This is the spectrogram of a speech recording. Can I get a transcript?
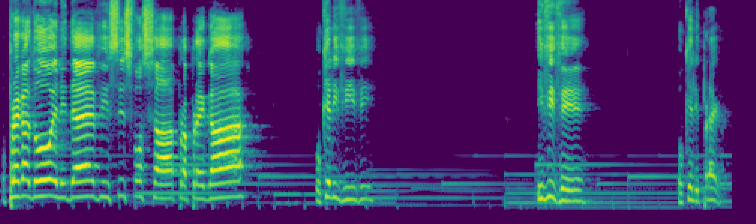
o pregador ele deve se esforçar para pregar o que ele vive e viver o que ele prega.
